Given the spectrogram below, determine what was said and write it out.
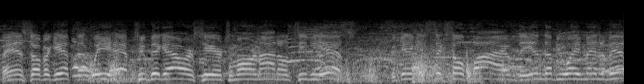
Fans, don't forget that we have two big hours here tomorrow night on TBS, beginning at 6.05, the NWA main event.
